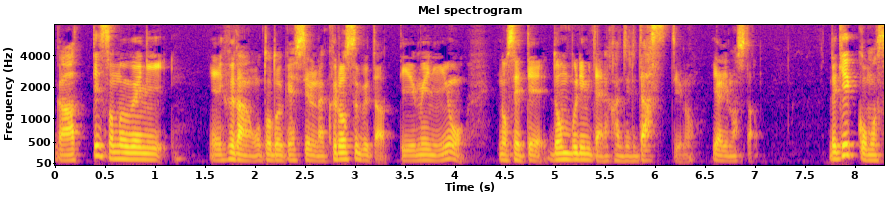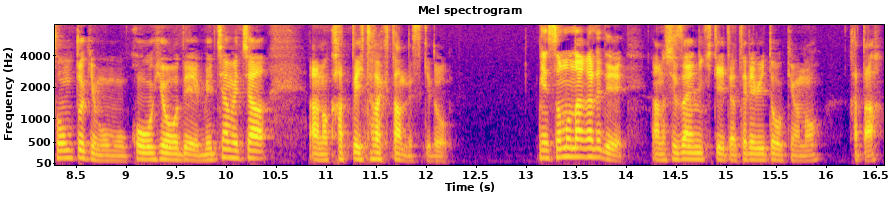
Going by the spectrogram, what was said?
があって、その上に、えー、普段お届けしてるようなクロス豚っていうメニューを乗せて、丼みたいな感じで出すっていうのをやりました。で、結構もうその時ももう好評で、めちゃめちゃ、あの、買っていただけたんですけど、で、その流れで、あの、取材に来ていたテレビ東京の方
